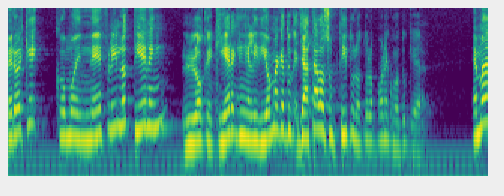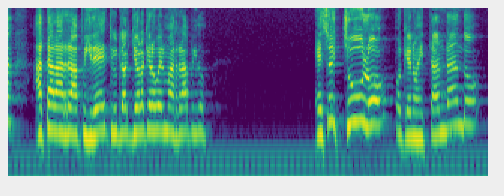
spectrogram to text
Pero es que como en Netflix lo tienen, lo que quieren, en el idioma que tú ya está los subtítulos, tú lo pones como tú quieras. Es más, hasta la rapidez, yo la quiero ver más rápido. Eso es chulo porque nos están dando,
